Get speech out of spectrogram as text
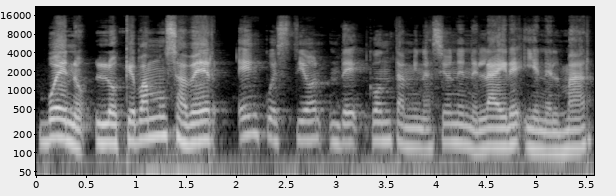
bueno, lo que vamos a ver en cuestión de contaminación en el aire y en el mar,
